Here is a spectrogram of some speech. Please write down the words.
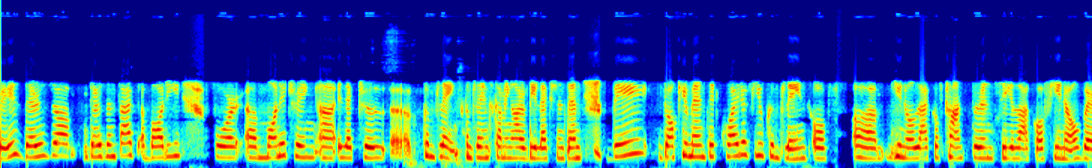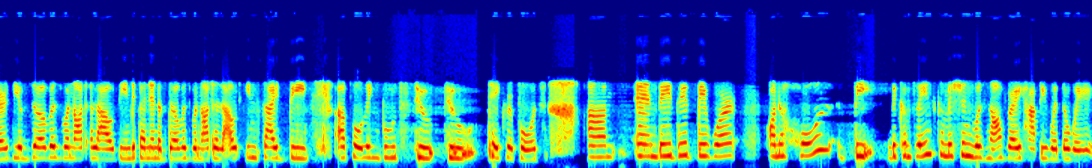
raised. There is a there's in fact a body for uh, monitoring uh, electoral uh, complaints, complaints coming out of the elections, and they documented quite a few complaints of. Um, you know, lack of transparency, lack of, you know, where the observers were not allowed, the independent observers were not allowed inside the uh, polling booths to to take reports. Um, and they did, they were on a whole, the the complaints commission was not very happy with the way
